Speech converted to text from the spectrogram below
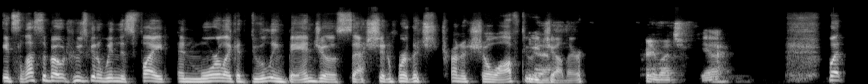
It's less about who's going to win this fight and more like a dueling banjo session where they're just trying to show off to each other. Pretty much. Yeah. But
